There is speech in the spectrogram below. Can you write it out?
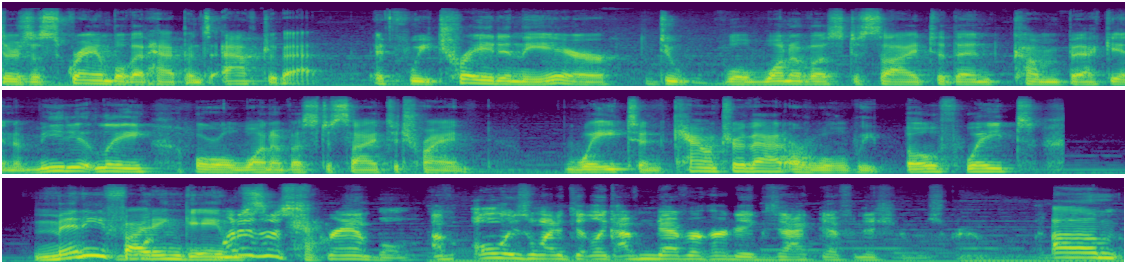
there's a scramble that happens after that. If we trade in the air, do will one of us decide to then come back in immediately, or will one of us decide to try and wait and counter that, or will we both wait? Many fighting games. What is a scramble? I've always wanted to, like, I've never heard an exact definition of a scramble. Um,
